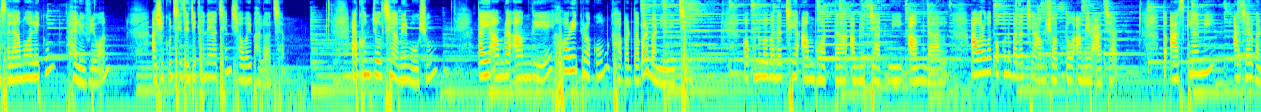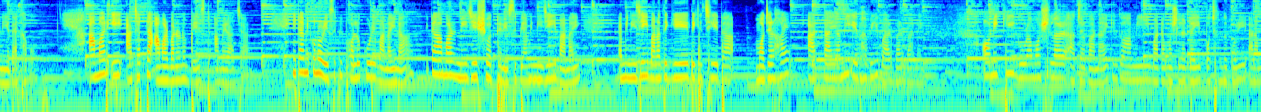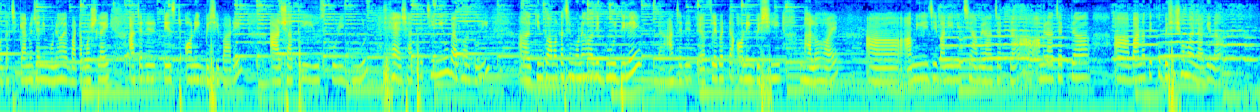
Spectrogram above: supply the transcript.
আসসালামু আলাইকুম, hello everyone. আশা করছি যে যেখানে আছেন সবাই ভালো আছেন। এখন চলছে আমের মৌসুম, তাই আমরা আম দিয়ে হরেক রকম খাবার দাবার বানিয়ে নিচ্ছি। কখনো বা বানাচ্ছি আম ভর্তা, আমের চাটনি, আম ডাল, আবারও বা কখনো বানাচ্ছি আম সত্ত্ব, আমের আচার। তো আজকে আমি আচার বানিয়ে দেখাবো। আমার এই আচারটা আমার বানানো বেস্ট আমের আচার। এটা আমি কোনো রেসিপি ফলো করে বানাই না। এটা আমার নিজস্ব একটা রেসিপি আমি নিজেই বানাই। আমি নিজেই বানাতে গিয়ে দেখেছি এটা মজার হয়, আর তাই আমি এভাবেই বারবার বানাই। অনেকেই গুঁড়া মশলার আচার বানায়, কিন্তু আমি বাটা মশলাটাই পছন্দ করি। আর আমার কাছে কেন জানি মনে হয় বাটা মশলায় আচারের টেস্ট অনেক বেশি বাড়ে। আর সাথে ইউজ করি গুড়। হ্যাঁ সাথে চিনিও ব্যবহার করি। কিন্তু আমার কাছে মনে হয় যে গুড় দিলে আচারের ফ্লেভারটা অনেক বেশি ভালো হয়। আমি যে বানিয়ে নিচ্ছি আমের আচারটা আমের আচারটা বানাতে খুব বেশি সময় লাগে না।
